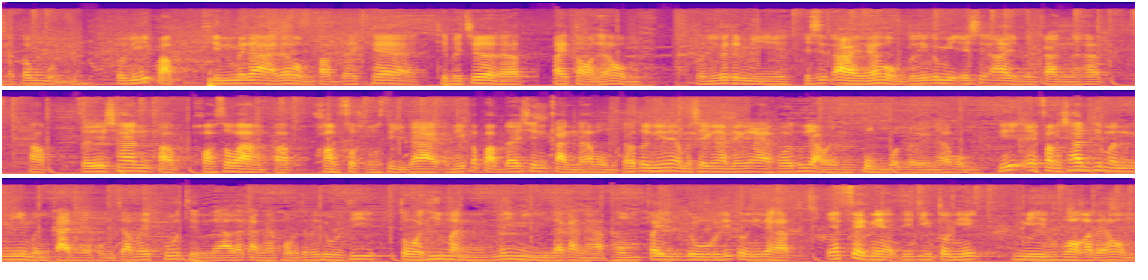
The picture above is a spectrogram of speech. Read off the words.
แล้วก็หมุน ตัวนี้ปรับทิ้นไม่ได้นะครับผมปรับได้แค่ temperature นะครับ ไปต่อนะครับผม ตัวนี้ก็จะมี HSI นะครับผม ตัวนี้ก็มี HSI เหมือนกันนะครับ ปรับ saturation ปรับความสว่างปรับความสดของสีได้ อันนี้ก็ปรับได้เช่นกันนะครับผมแล้วตัวนี้เนี่ยมันใช้งานได้ง่ายเพราะทุกอย่างมันเป็นปุ่มหมดเลยนะครับผมนี่ไอ้ฟังก์ชันที่มันมีเหมือนกันเนี่ยผมจะไม่พูดถึงแล้วแล้วกันนะผมจะไปดูที่ตัวที่มันไม่มีแล้วกันนะครับผมไปดูที่ตรงนี้นะครับเอฟเฟกเนี่ยจริงๆตัวนี้มีพอกันเลยครับผม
